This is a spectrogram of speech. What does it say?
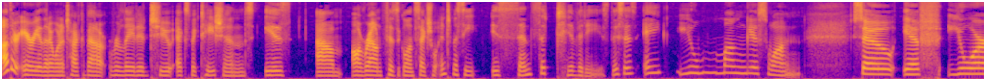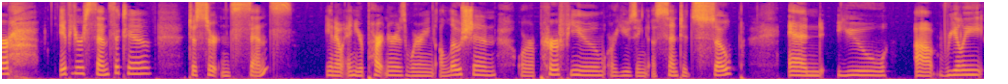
other area that I want to talk about related to expectations is um, around physical and sexual intimacy is sensitivities. This is a humongous one. So if you're if you're sensitive to certain scents, you know, and your partner is wearing a lotion or a perfume or using a scented soap, and you uh, really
